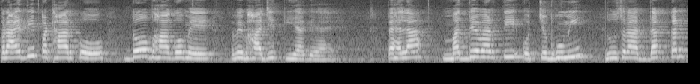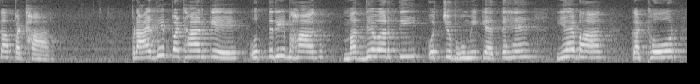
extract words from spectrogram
प्रायद्वीप पठार को दो भागों में विभाजित किया गया है। पहला, मध्यवर्ती उच्च भूमि, दूसरा, दक्कन का पठार। प्रायद्वीप पठार के उत्तरी भाग मध्यवर्ती उच्च भूमि कहते हैं। यह भाग कठोर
